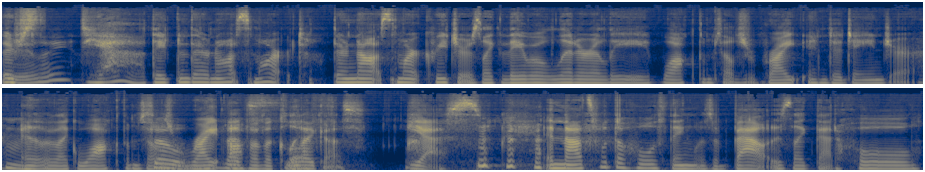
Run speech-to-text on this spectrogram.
They're Really? yeah, they they're not smart. They're not smart creatures. Like they will literally walk themselves right into danger, and or like walk themselves right off of a Hmm. cliff. Like us. Yes. and that's what the whole thing was about is like that whole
